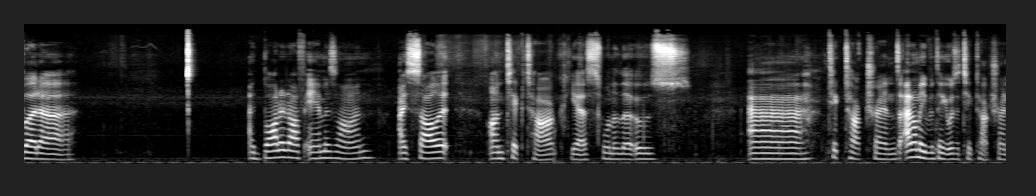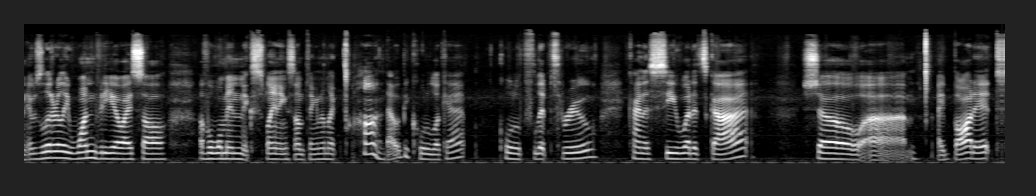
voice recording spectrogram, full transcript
but uh I bought it off Amazon. I saw it on TikTok. Yes, one of those uh TikTok trends. I don't even think it was a TikTok trend. It was literally one video I saw of a woman explaining something and I'm like, "Huh, that would be cool to look at. Cool to flip through, kind of see what it's got." So, um, I bought it,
